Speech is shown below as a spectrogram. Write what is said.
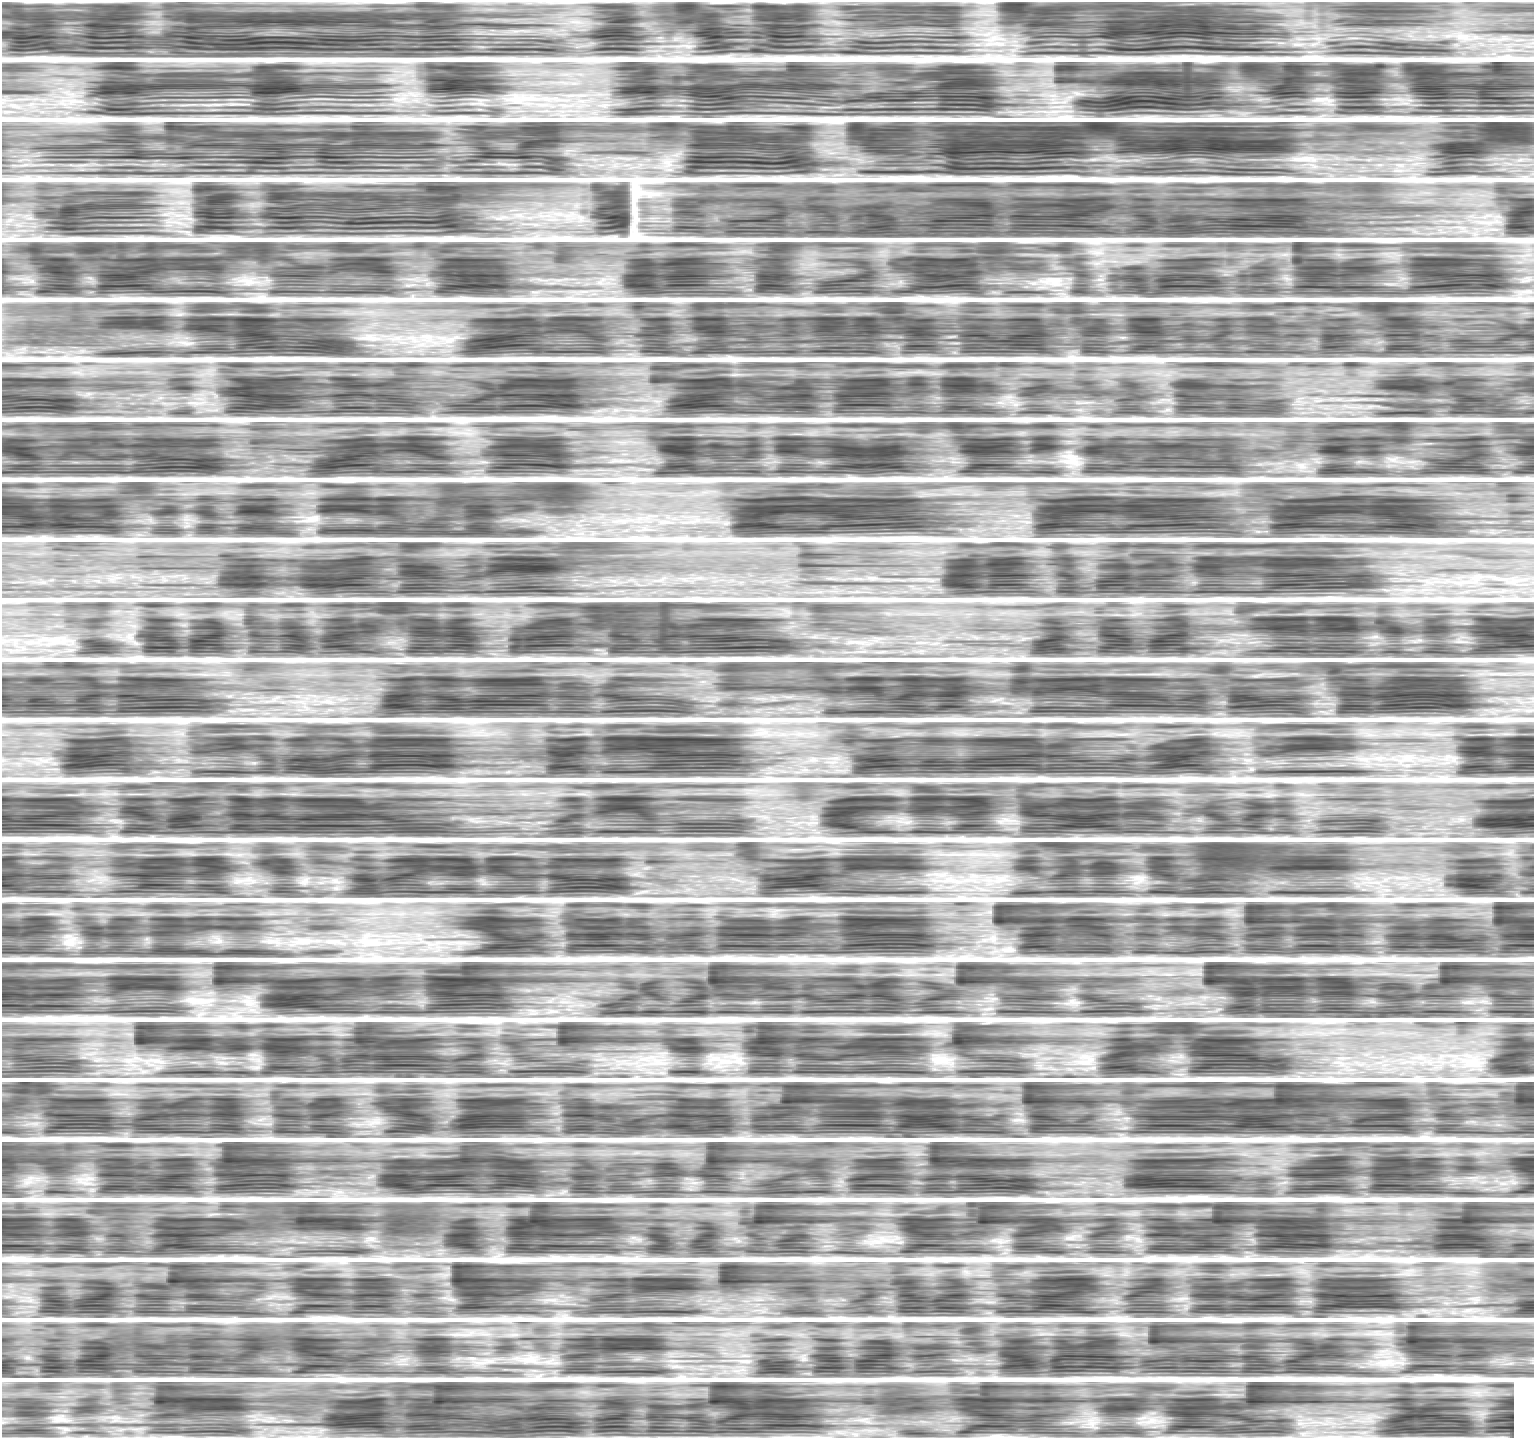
కలకాలము రక్షణ గూర్చు వేల్పు. విన్నింటి వినమ్రుల ఆశ్రిత జనములు మనంబులు మార్చివేసి నిష్కంటక మార్పు కోటి బ్రహ్మాండ నాయక భగవాన్ సత్య సాయేశ్వరుని యొక్క అనంత కోటి ఆశీస్సు ప్రభావ ప్రకారంగా ఈ దినము వారి యొక్క జన్మదిన శతవర్ష జన్మదిన సందర్భంలో ఇక్కడ అందరం కూడా వారి వ్రతాన్ని జరిపించుకుంటున్నాము. ఈ శుభ సమయంలో వారి యొక్క జన్మదిన రహస్యాన్ని ఇక్కడ మనం తెలుసుకోవాల్సిన ఆవశ్యకత ఎంతైనా ఉన్నది. సాయిరాం సాయిరాం సాయిరామ్ ఆంధ్రప్రదేశ్ అనంతపురం జిల్లా చుక్కపట్టణ పరిసర ప్రాంతంలో పుట్టపర్తి అనేటువంటి గ్రామములో భగవానుడు శ్రీమ అక్షయనామ సంవత్సర కార్తీక బహుళ తదియ సోమవారం రాత్రి తెల్లవారితే మంగళవారం ఉదయము ఐదు గంటల ఆరు నిమిషములకు ఆరుద్ర నక్షత్ర శుభ స్వామి దివి నుండి భూమికి అవతరించడం జరిగింది. ఈ అవతార ప్రకారంగా తన యొక్క విధి ప్రకారం తన అవతారాన్ని ఆ విధంగా బుడిబుడి నుడువులు బుడుతుంటూ ఎడ నుడుతూను మీదికి ఎగబరాగుతూ చిట్టడు లేచు వరిస వరుస పరుగెత్తున వచ్చి అనంతరం ఎల్లప్రగా నాలుగు సంవత్సరాలు నాలుగు మాసాలు వచ్చిన తర్వాత అలాగా అక్కడ ఉన్నటువంటి భూరిపాకులో ఆ ప్రకారం విద్యాభ్యాసం గావించి అక్కడ యొక్క పట్టుపట్టు విద్యాభ్యాసం అయిపోయిన తర్వాత ఆ బొక్క పట్టణంలో విద్యాభ్యాసం గావించుకొని ఈ పుట్టపర్తులు అయిపోయిన తర్వాత బొక్క పట్టణంలో విద్యాభ్యాసం జరిపించుకొని బొక్క పట్టణం నుంచి కమలాపురంలో కూడా విద్యాభ్యాసం జరిపించుకొని ఆ తర్వాత ఉరవకొండలో కూడా విద్యాభ్యాసం చేశారు. ఉరవకొండ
